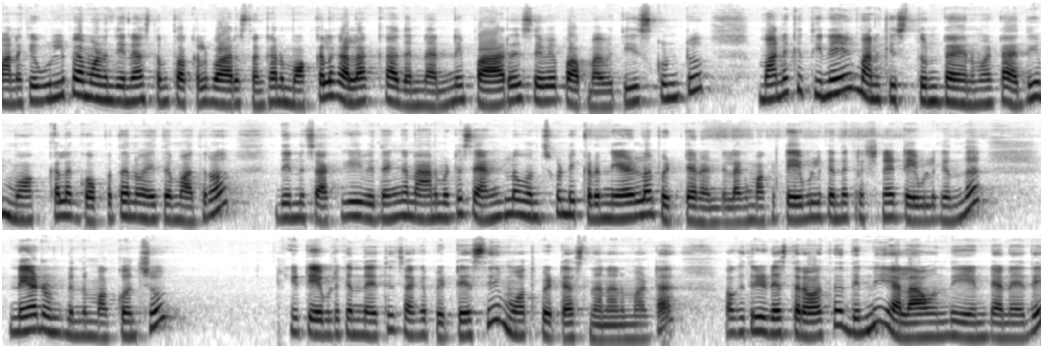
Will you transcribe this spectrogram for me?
మనకి ఉల్లిపాయ మనం తినేస్తాం తొక్కలు పారేస్తాం కానీ మొక్కలకు అలా కాదండి. అన్నీ పారేసేవే పాపం. అవి తీసుకుంటూ మనకి తినేవి మనకి ఇస్తుంటాయి అనమాట అది మొక్కల గొప్పతనం అయితే మాత్రం దీన్ని చక్కగా ఈ విధంగా నానబెట్టేసి ఎండలో ఉంచుకుంటే ఇక్కడ నీళ్ళలో పెట్టానండి. ఇలాగ మాకు టేబుల్ కింద కృష్ణ టేబుల్ కింద నీడ ఉంటుంది మాకు కొంచెం. ఈ టేబుల్ కింద అయితే చక్కగా పెట్టేసి మూత పెట్టేస్తున్నాను అనమాట ఒక త్రీ డేస్ తర్వాత దీన్ని ఎలా ఉంది ఏంటి అనేది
